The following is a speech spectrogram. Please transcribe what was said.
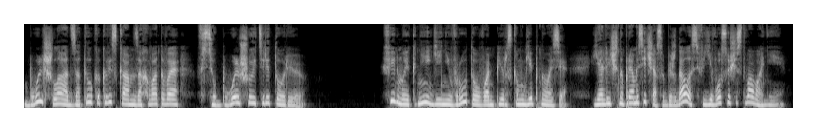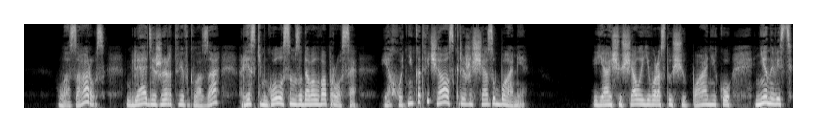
Боль шла от затылка к вискам, захватывая все большую территорию. Фильмы и книги не врут о вампирском гипнозе. Я лично прямо сейчас убеждалась в его существовании. Лазарус, глядя жертве в глаза, резким голосом задавал вопросы, и охотник отвечал, скрежеща зубами. Я ощущала его растущую панику, ненависть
